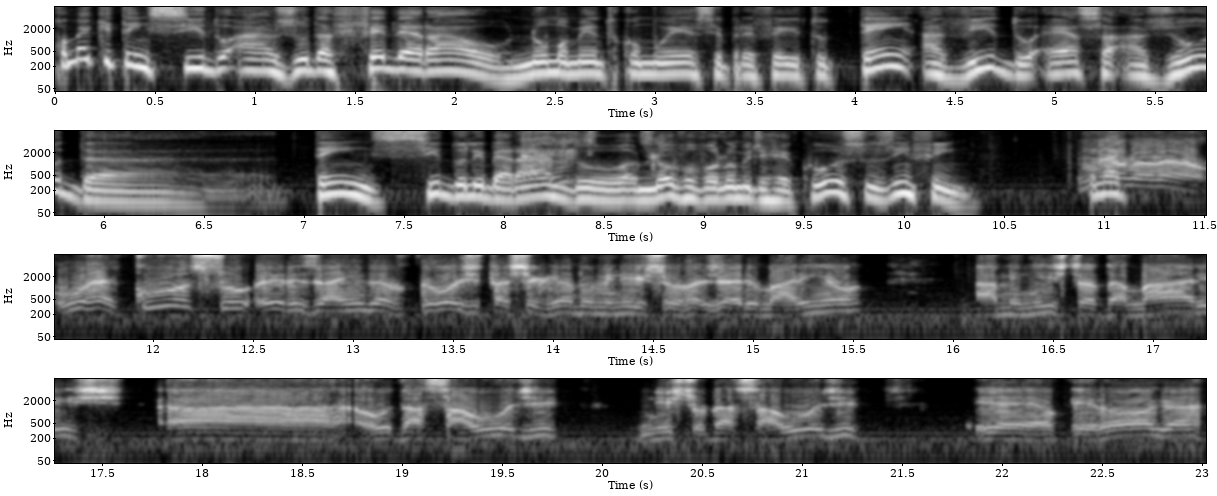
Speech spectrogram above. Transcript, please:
Como é que tem sido a ajuda federal no momento como esse, prefeito? Tem havido essa ajuda? Tem sido liberado um novo volume de recursos? Enfim. Não, é... não, não. O recurso, eles ainda. Hoje está chegando o ministro Rogério Marinho, a ministra Damares, a, o da Saúde, ministro da Saúde, é, o Queiroga,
